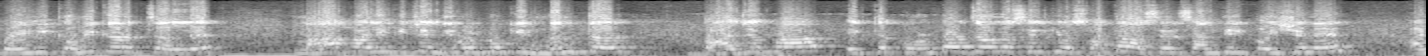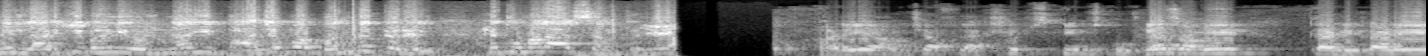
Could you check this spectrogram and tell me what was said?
बहिणी कमी करत चाललेत. महापालिकेच्या निवडणुकीनंतर भाजपा एक तर कोर्टात जाऊन असेल किंवा स्वतः असेल सांगतील पैसे नाहीत. आणि लाडकी बहीण योजना ही भाजपा बंद करेल हे तुम्हाला आज सांगतो आणि आमच्या फ्लॅगशिप स्कीम्स कुठल्याच आम्ही त्या ठिकाणी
